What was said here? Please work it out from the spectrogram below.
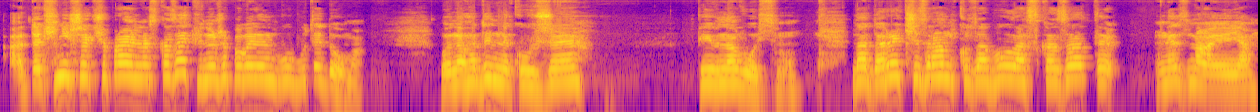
А точніше, якщо правильно сказати, він вже повинен був бути вдома. Бо на годиннику вже пів на восьму. Да, до речі, зранку забула сказати, не знаю я,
